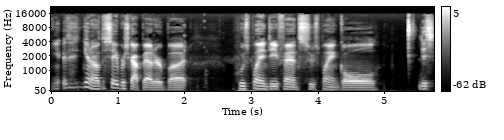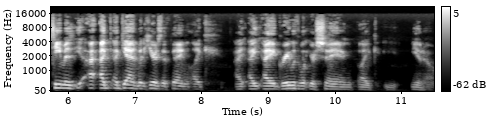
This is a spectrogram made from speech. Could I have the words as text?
You know, the Sabres got better, but who's playing defense? Who's playing goal? This team is I, I, again but here's the thing like I, I agree with what you're saying like you know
